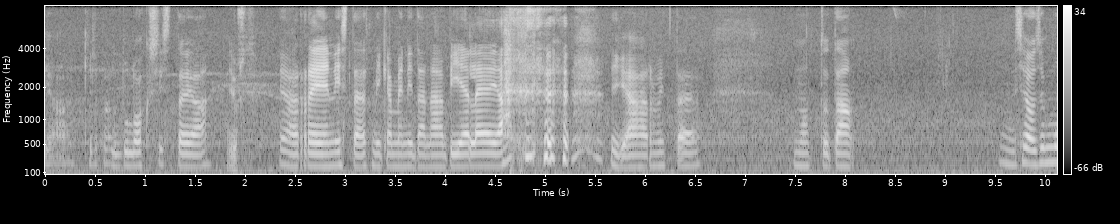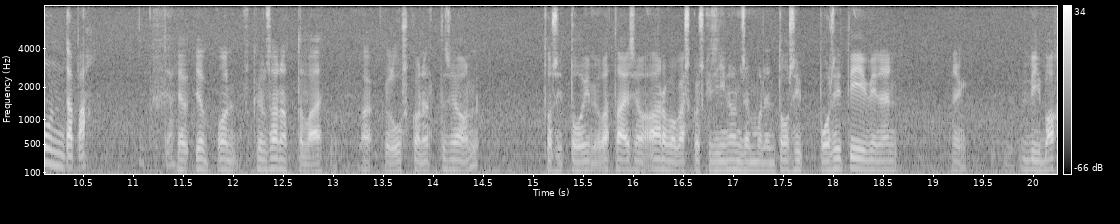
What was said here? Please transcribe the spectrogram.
ja kilpailutuloksista ja, Just. ja reenistä, että mikä meni tänään pieleen ja mikä harmittaa. Mutta tota, se on se mun tapa. Ja, ja on kyllä sanottava, että mä kyllä uskon, että se on tosi toimiva tai se on arvokas, koska siinä on semmoinen tosi positiivinen niin, viba.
